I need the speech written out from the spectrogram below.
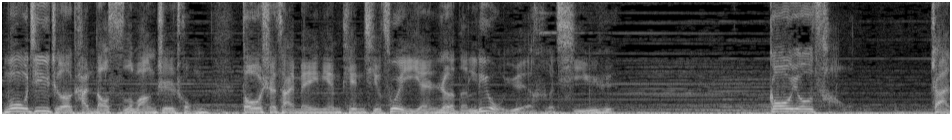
目击者看到死亡之虫都是在每年天气最炎热的六月和七月。沟油草绽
